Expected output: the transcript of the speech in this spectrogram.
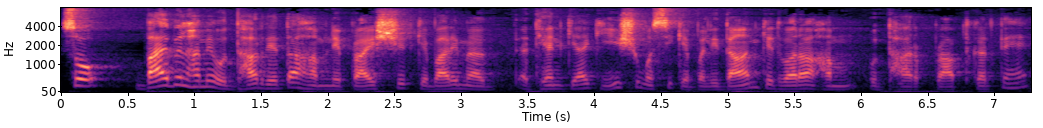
सो so, बाइबल हमें उद्धार देता हमने प्रायश्चित के बारे में अध्ययन किया कि यीशु मसीह के बलिदान के द्वारा हम उद्धार प्राप्त करते हैं।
